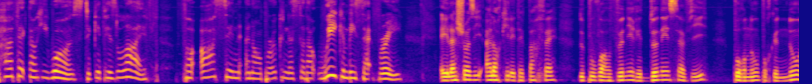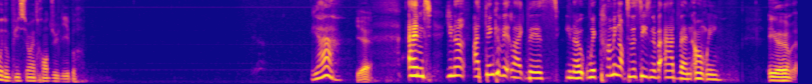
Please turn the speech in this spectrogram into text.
perfect though he was, to give his life for our sin and our brokenness so that we can be set free. Et il a choisi, alors qu'il était parfait, de pouvoir venir et donner sa vie pour nous, pour que nous, nous puissions être rendus libres. Yeah. Yeah. And, you know, I think of it like this you know, we're coming up to the season of Advent, aren't we? Et euh,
